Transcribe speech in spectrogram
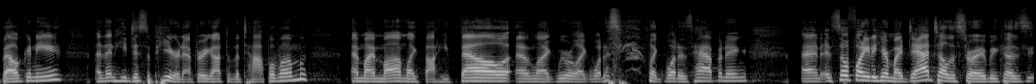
balcony, and then he disappeared after he got to the top of them. And my mom like thought he fell, and like we were like, "What is like what is happening?" And it's so funny to hear my dad tell the story because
